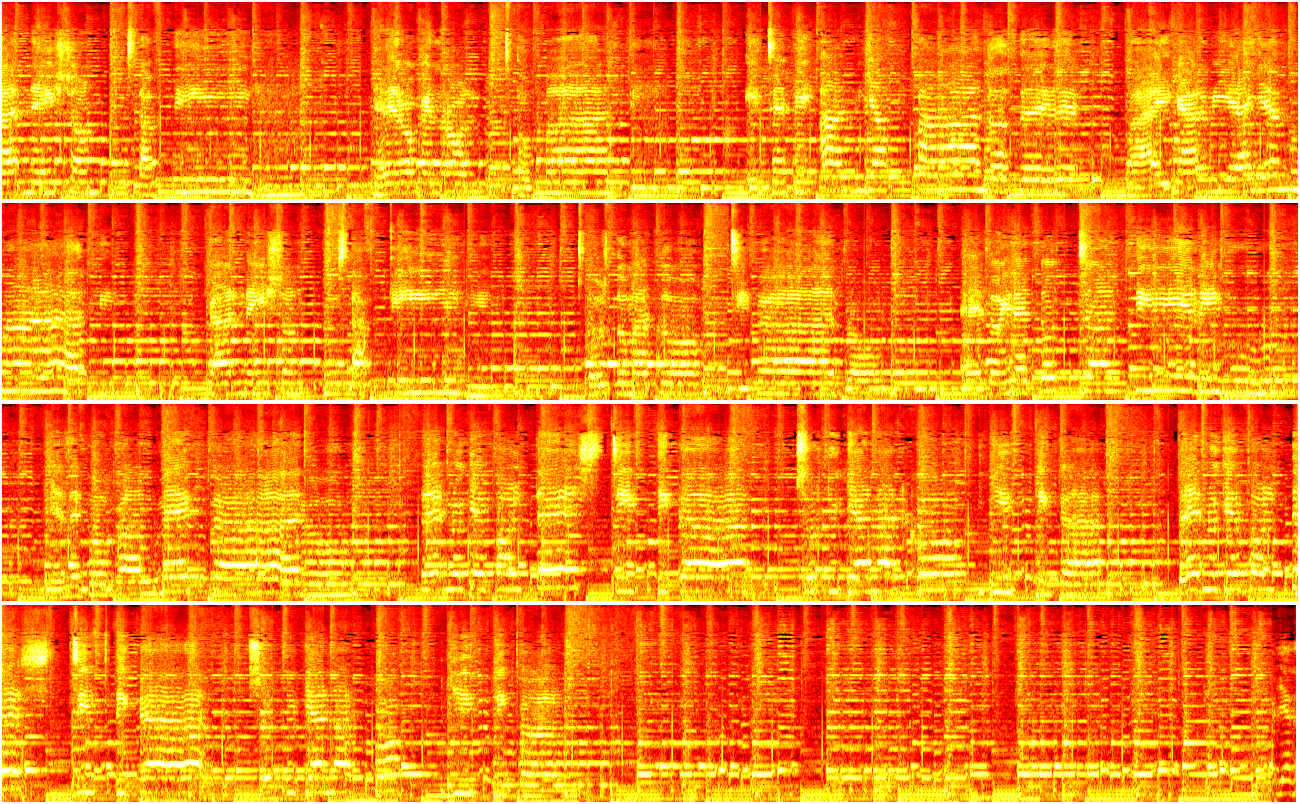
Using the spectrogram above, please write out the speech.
Carnation στα αυτιά και rock and roll στο πάρτι η τσέπη άδεια πάντοτε πάει καρδιά γεμάτη. Carnation στα αυτιά στο στόματο τσιγάρο. Εδώ είναι το τσατήρι μου. Και δεν φοβάμαι χαρό Παίρνω και βόλτες τσιφτικά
